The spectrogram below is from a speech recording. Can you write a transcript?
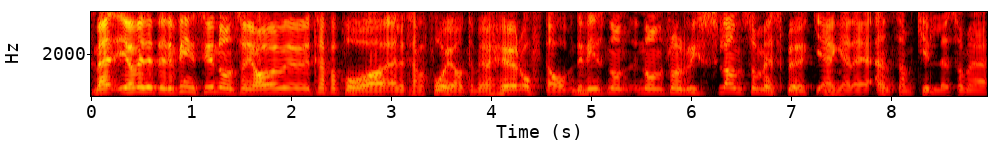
Men jag vet inte, det finns ju någon som jag eh, träffar på, eller träffar på jag inte, men jag hör ofta om. Det finns någon, någon från Ryssland som är spökjägare, ensam kille som är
